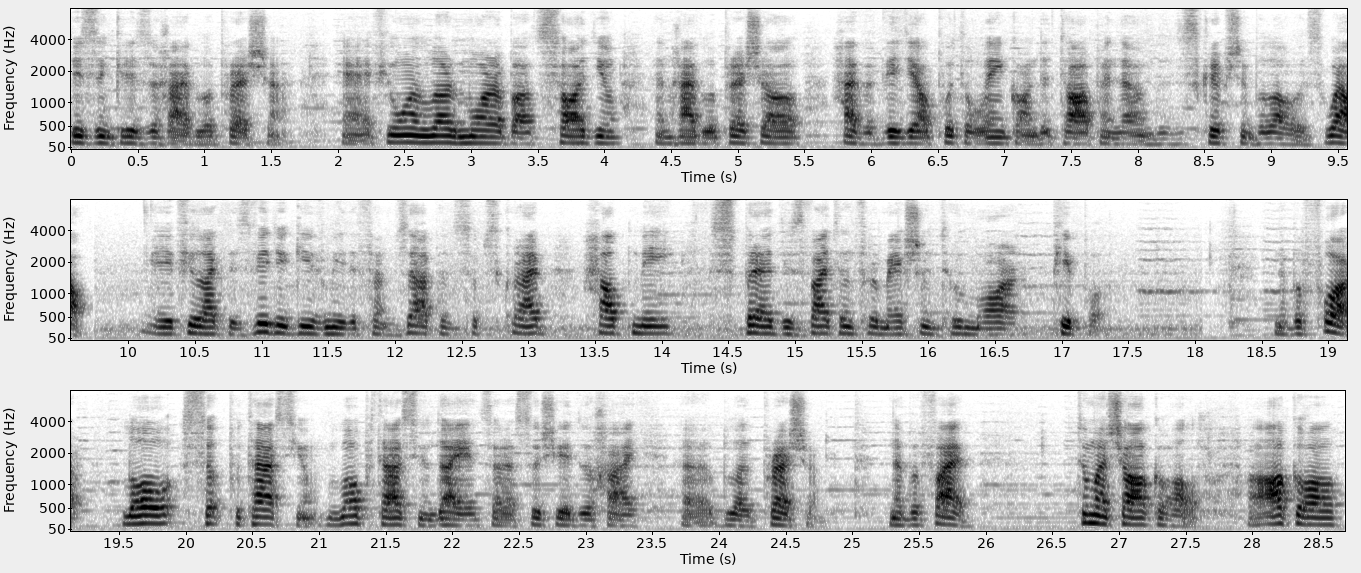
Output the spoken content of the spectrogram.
This increases high blood pressure. And if you want to learn more about sodium and high blood pressure, I'll have a video. I'll put a link on the top and on the description below as well. If you like this video, give me the thumbs up and subscribe. Help me spread this vital information to more people. Number four, low potassium. Low potassium diets are associated with high uh, blood pressure. Number five, too much alcohol. Alcohol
